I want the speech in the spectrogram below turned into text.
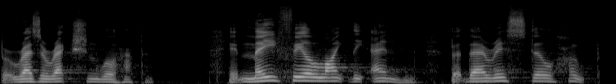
but resurrection will happen. It may feel like the end, but there is still hope.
